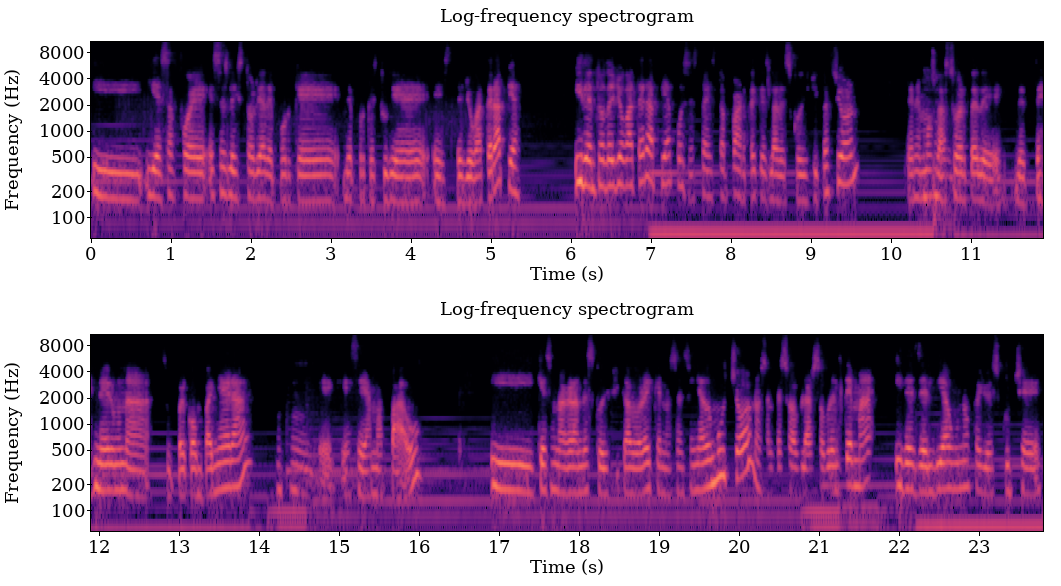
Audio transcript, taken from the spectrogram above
Y, y, esa fue, esa es la historia de por qué, de por qué estudié este, yoga terapia. Y dentro de yoga terapia, pues está esta parte que es la descodificación, tenemos la suerte de, tener una super compañera eh, que se llama Pau y que es una gran descodificadora y que nos ha enseñado mucho, nos empezó a hablar sobre el tema y desde el día uno que yo escuché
